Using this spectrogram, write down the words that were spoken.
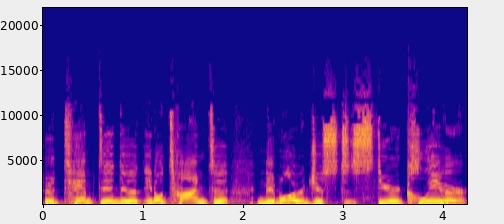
attempted, uh, you know, time to nibble or just steer clear?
